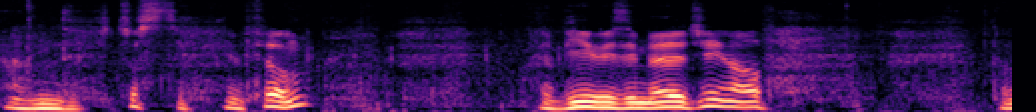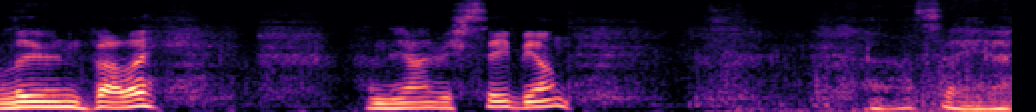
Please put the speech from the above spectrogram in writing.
And just in front, a view is emerging of the Lune Valley and the Irish Sea beyond. That's a uh,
